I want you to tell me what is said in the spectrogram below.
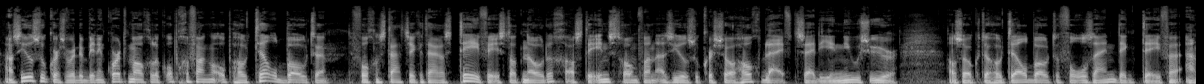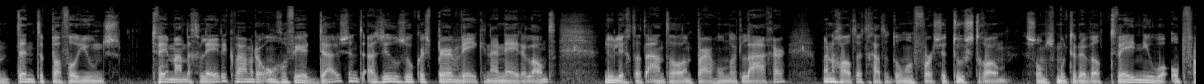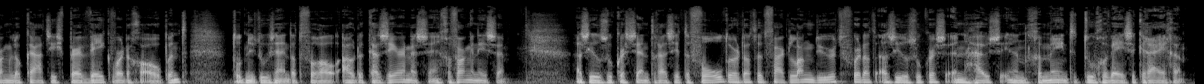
Asielzoekers worden binnenkort mogelijk opgevangen op hotelboten. Volgens staatssecretaris Teven is dat nodig als de instroom van asielzoekers zo hoog blijft, zei hij in Nieuwsuur. Als ook de hotelboten vol zijn, denkt Teven aan tentenpaviljoens. Twee maanden geleden kwamen er ongeveer duizend asielzoekers per week naar Nederland. Nu ligt dat aantal een paar honderd lager, maar nog altijd gaat het om een forse toestroom. Soms moeten er wel twee nieuwe opvanglocaties per week worden geopend. Tot nu toe zijn dat vooral oude kazernes en gevangenissen. Asielzoekerscentra zitten vol doordat het vaak lang duurt voordat asielzoekers een huis in een gemeente toegewezen krijgen.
